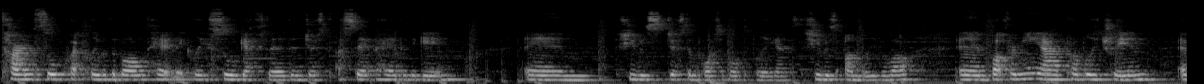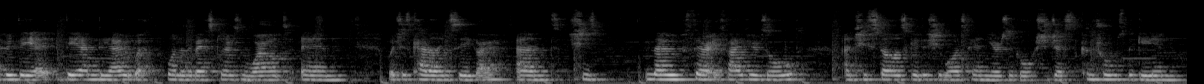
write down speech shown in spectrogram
turned so quickly with the ball, technically so gifted, and just a step ahead of the game. Um, she was just impossible to play against. She was unbelievable. Um, but for me, I probably train every day, day in, day out with one of the best players in the world, um, which is Caroline Seger. And she's now 35 years old and she's still as good as she was 10 years ago. She just controls the game,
